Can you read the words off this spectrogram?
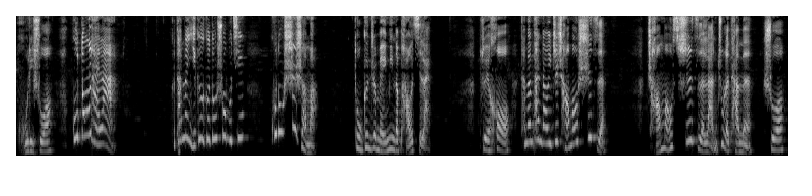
狐狸说：“咕咚来啦！”可他们一个个都说不清咕咚是什么，都跟着没命的跑起来。最后，他们碰到一只长毛狮子。长毛狮子拦住了他们，说：“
